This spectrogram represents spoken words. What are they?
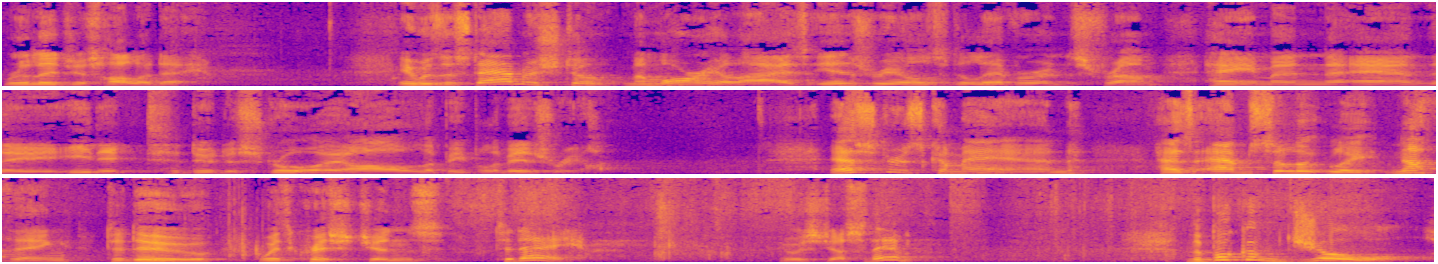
religious holiday. It was established to memorialize Israel's deliverance from Haman and the edict to destroy all the people of Israel. Esther's command has absolutely nothing to do with Christians today. It was just them. The book of Joel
